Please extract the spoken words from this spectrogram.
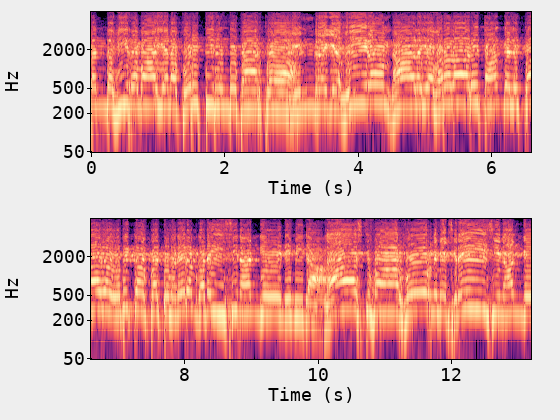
தந்த வீரமா என பொறுத்திருந்து பார்ப்போம் இன்றைய வீரம் நாளைய வரலாறு தாங்களுக்காக ஒதுக்கப்பட்டுள்ள நேரம் கடைசி நான்கே நிமிடம். லாஸ்ட் ஃபார் போர் நிமிட்ஸ் கடைசி நான்கு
